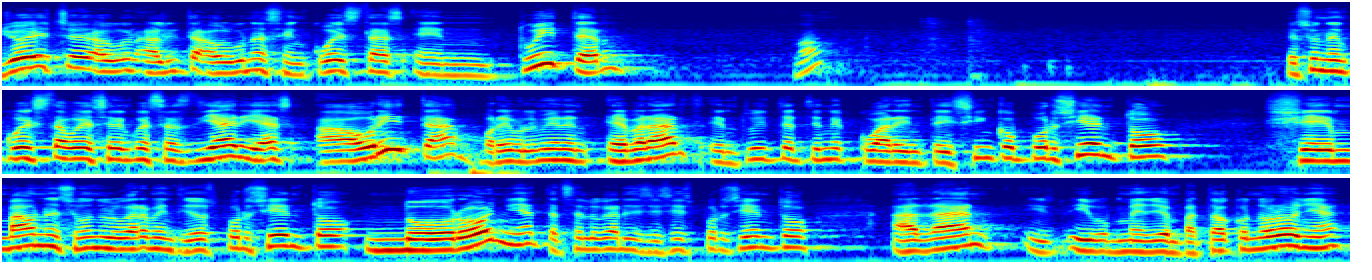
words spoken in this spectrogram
yo he hecho ahorita algunas encuestas en Twitter, ¿no? Es una encuesta, voy a hacer encuestas diarias. Ahorita, por ejemplo, miren, Ebrard en Twitter tiene 45%, Sheinbaum en segundo lugar 22%, Noroña, tercer lugar 16%, Adán y, medio empatado con Noroña.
